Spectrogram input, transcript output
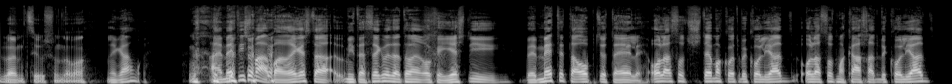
לא המציאו שום דבר. לגמרי. האמת היא, שמע, ברגע שאתה מתעסק בזה, אתה אומר, אוקיי, יש לי באמת את האופציות האלה, או לעשות שתי מכות בכל יד, או לעשות מכה אחת בכל יד,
